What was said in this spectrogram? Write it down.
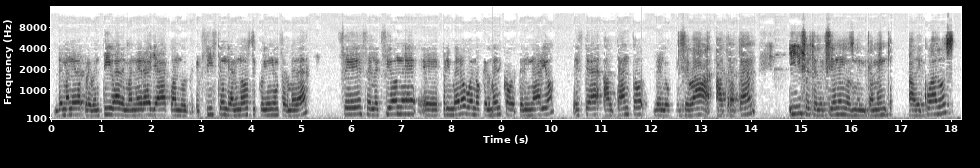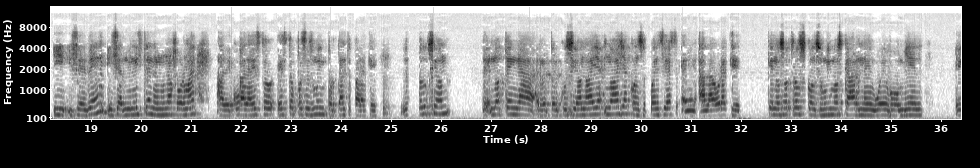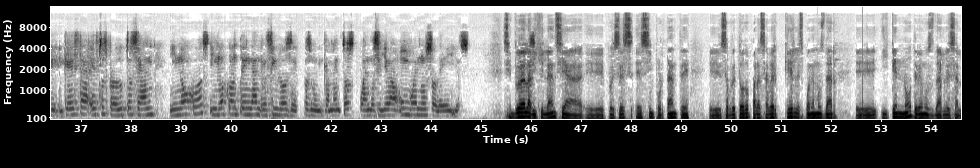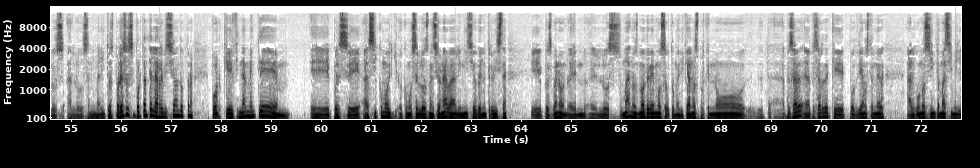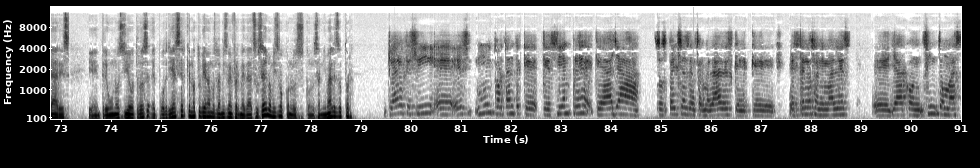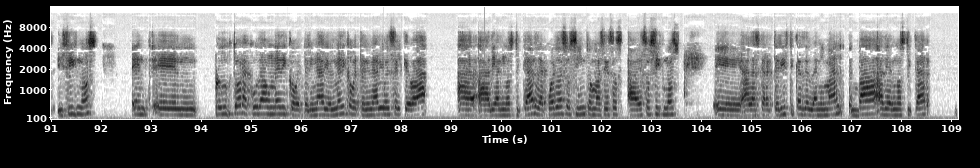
de manera preventiva, de manera ya cuando existe un diagnóstico y una enfermedad, se seleccione primero, bueno, que el médico veterinario esté al tanto de lo que se va a tratar y se seleccionen los medicamentos adecuados y, se den y se administren en una forma adecuada. Esto, esto pues es muy importante para que la producción eh, no tenga repercusión, no haya, no haya consecuencias eh, a la hora que, que nosotros consumimos carne, huevo, miel, eh, que esta, estos productos sean y no contengan residuos de los medicamentos cuando se lleva un buen uso de ellos. Sin duda la vigilancia eh, pues es, es importante, eh, sobre todo para saber qué les podemos dar eh, y qué no debemos darles a los, a los animalitos. Por eso es importante la revisión, doctora, porque finalmente, pues así como, como se los mencionaba al inicio de la entrevista, eh, pues bueno, los humanos no debemos automedicarnos porque no, a pesar, a pesar de que podríamos tener algunos síntomas similares entre unos y otros, eh, podría ser que no tuviéramos la misma enfermedad. ¿Sucede lo mismo con los, con los animales, doctora? Claro que sí, eh, es muy importante que, que siempre que haya sospechas de enfermedades, que, estén los animales ya con síntomas y signos, en, el, productor acuda a un médico veterinario. El médico veterinario es el que va a, diagnosticar de acuerdo a esos síntomas, esos, a esos signos, eh, a las características del animal, va a diagnosticar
